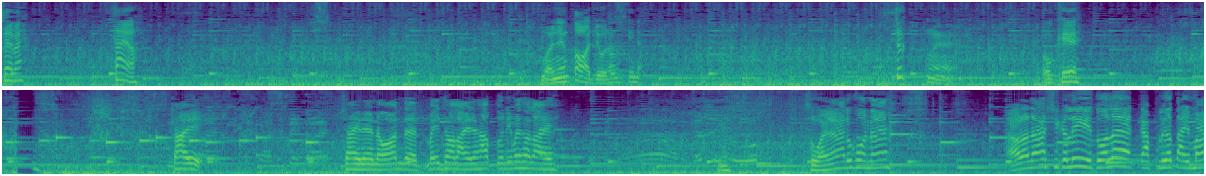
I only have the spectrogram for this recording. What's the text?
ใช่ไหมใช่เหรอ เหมือนยังตอดอยู่นะที่เนี่ยจึ๊กโอเค ใช่ ใช่แน่นอนแต่ไม่เท่าไรนะครับ ตัวนี้ไม่เท่าไร สวยนะทุกคนนะ เอาแล้วนะชิคารี่ตัวแรกกับเรือไต่ไม้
